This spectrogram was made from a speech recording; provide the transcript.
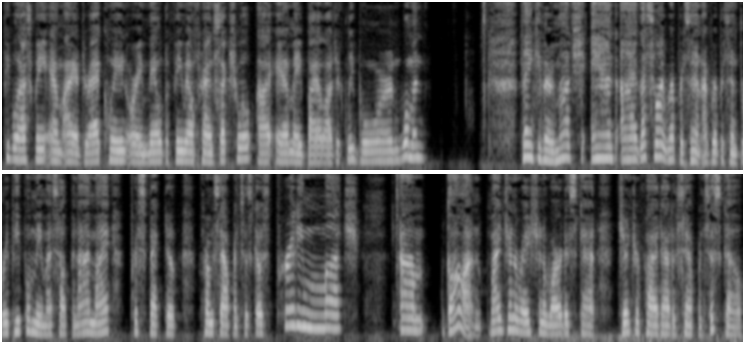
people ask me, am I a drag queen or a male to female transsexual? I am a biologically born woman. Thank you very much. And I, that's who I represent. I represent three people, me, myself, and I. My perspective from San Francisco is pretty much, um, gone. My generation of artists got gentrified out of San Francisco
